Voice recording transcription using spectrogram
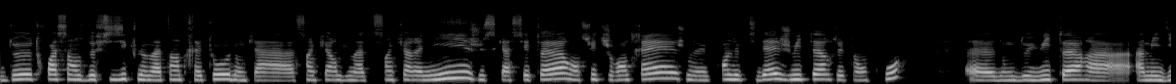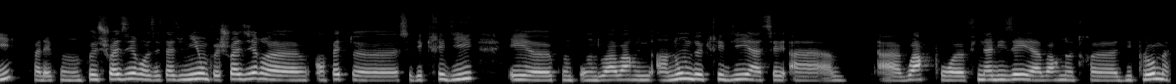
deux, trois séances de physique le matin très tôt, donc à 5 h du mat, 5 h 30 jusqu'à 7 h Ensuite, je rentrais, je venais prendre le petit déj. 8 h j'étais en cours. Euh, donc de 8 h à, à midi. Fallait qu'on peut choisir aux États-Unis, on peut choisir euh, en fait euh, c'est des crédits et qu'on on doit avoir une, un nombre de crédits à, à, à avoir pour finaliser et avoir notre diplôme.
